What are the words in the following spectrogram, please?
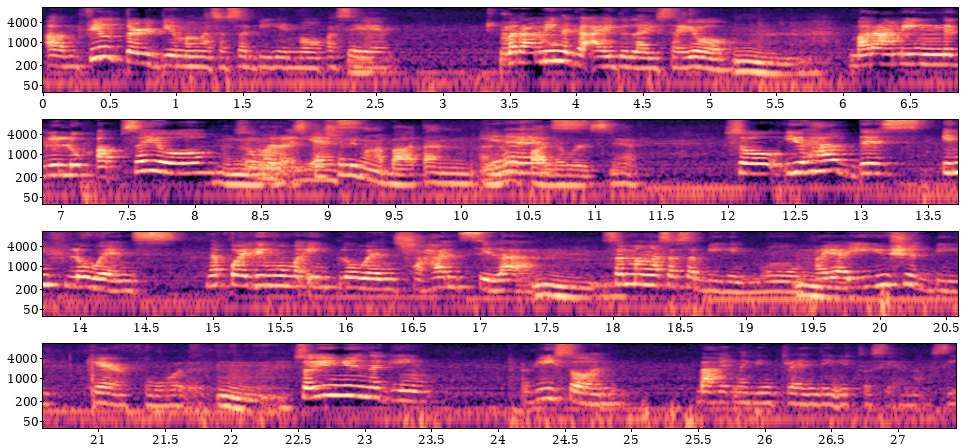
um, filtered yung mga sasabihin mo kasi maraming nag-idolize sa'yo. Mm. Maraming naglo-look up sa'yo. So, Nanonood. mara- yes. Especially mga bata, ano, Yes. followers niya. So, you have this influence na pwede mo ma-influensyahan sila Mm. sa mga sasabihin mo. Mm. Kaya you should be careful. Mm. So, yun yung naging reason bakit naging trending ito si ano si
